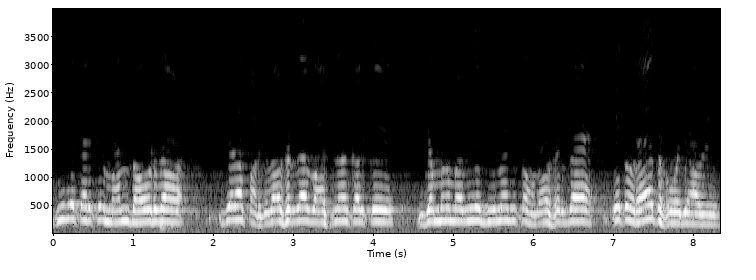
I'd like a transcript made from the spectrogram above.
ਜਿਹਦੇ ਕਰਕੇ ਮਨ ਦੌੜਦਾ ਜਿਹੜਾ ਭਟਕਦਾ ਫਿਰਦਾ ਵਾਸਨਾ ਕਰਕੇ ਜੰਮਣ ਮਰਨ ਦੇ ਜੀਵਨਾਂ 'ਚ ਧੌਂਦਾ ਫਿਰਦਾ ਇਹ ਤੋਂ ਰਹਿਤ ਹੋ ਜਾਵੇ।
